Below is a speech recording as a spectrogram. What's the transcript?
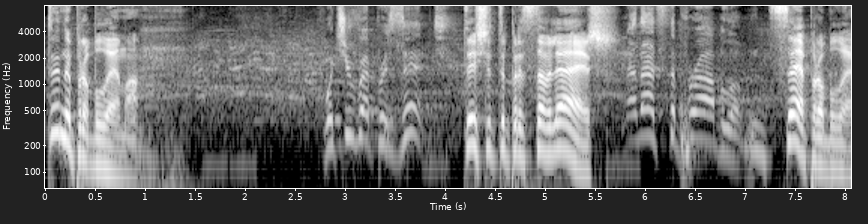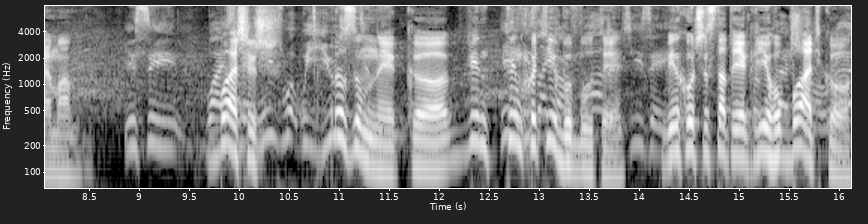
Ти не проблема. What you represent. Те, що ти представляєш, Now that's the problem. це проблема. You see, wise man, Бачиш, he's what we used to розумник, він тим хотів би бути. Він хоче стати як його батько,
